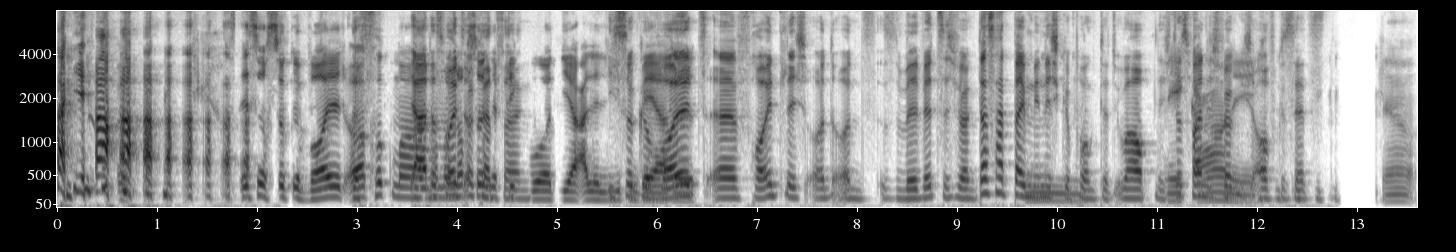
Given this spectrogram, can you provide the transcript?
ja. Das ist doch so gewollt. Oh, das, guck mal, ja, das haben wir noch so eine sagen. Figur, die ihr alle lieben Nicht so gewollt, äh, freundlich und, und will witzig wirken. Das hat bei mm. mir nicht hm. gepunktet, überhaupt nicht. Nee, das fand ich wirklich nicht. aufgesetzt. Ja.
